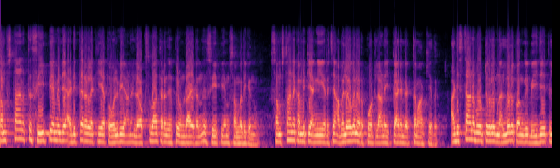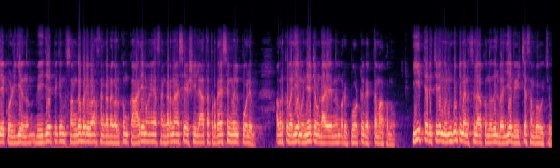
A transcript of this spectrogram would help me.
സംസ്ഥാനത്ത് സി പി എമ്മിന്റെ അടിത്തറിളക്കിയ തോൽവിയാണ് ലോക്സഭാ തെരഞ്ഞെടുപ്പിൽ ഉണ്ടായതെന്ന് സി പി എം സമ്മതിക്കുന്നു. സംസ്ഥാന കമ്മിറ്റി അംഗീകരിച്ച അവലോകന റിപ്പോർട്ടിലാണ് ഇക്കാര്യം വ്യക്തമാക്കിയത്. അടിസ്ഥാന വോട്ടുകളിൽ നല്ലൊരു പങ്ക് ബി ജെ പിയിലേക്ക് ഒഴുകിയെന്നും ബി ജെ പിക്കും സംഘപരിവാർ സംഘടനകൾക്കും കാര്യമായ സംഘടനാശേഷിയില്ലാത്ത പ്രദേശങ്ങളിൽ പോലും അവർക്ക് വലിയ മുന്നേറ്റം ഉണ്ടായെന്നും റിപ്പോർട്ട് വ്യക്തമാക്കുന്നു. ഈ തെരച്ചിൽ മുൻകൂട്ടി മനസ്സിലാക്കുന്നതിൽ വലിയ വീഴ്ച സംഭവിച്ചു.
